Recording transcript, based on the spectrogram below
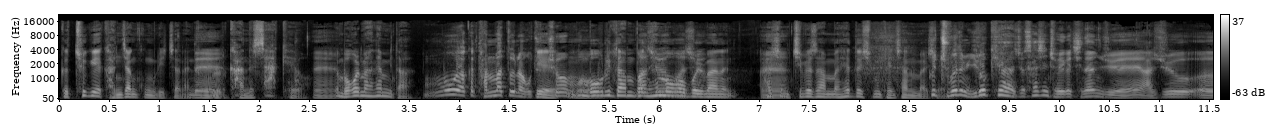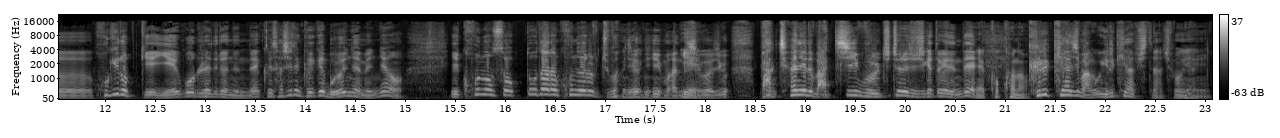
그 특유의 간장 국물 있잖아요. 네. 그걸 간을 싹 해요. 네. 먹을만 합니다. 뭐 약간 단맛도 나고 예. 좋죠. 뭐. 뭐. 우리도 한번 맞아요, 해 먹어 볼 맞아요. 만한 하시면 네. 집에서 한번 해 드시면 괜찮은 맛이에요. 그 주바님 이렇게 하죠. 사실 저희가 지난주에 아주 어, 호기롭게 예고를 해드렸는데 그 사실은 그게 뭐였냐면요. 이 코너 속 또 다른 코너를 주방장님이 만드시고 가지고 박찬일의 맛집을 추천해 주시겠다고 했는데 예, 코코넛. 그렇게 하지 말고 이렇게 합시다. 주방장님.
